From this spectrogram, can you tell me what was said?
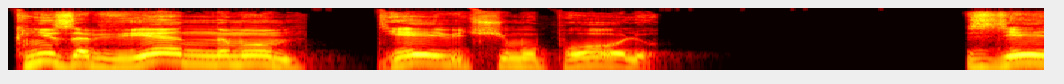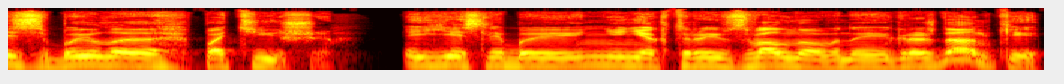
к незабвенному девичьему полю. Здесь было потише. Если бы не некоторые взволнованные гражданки,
